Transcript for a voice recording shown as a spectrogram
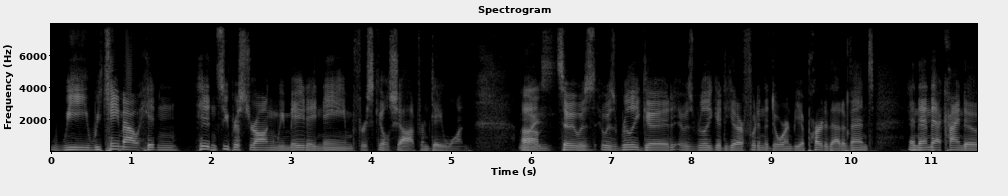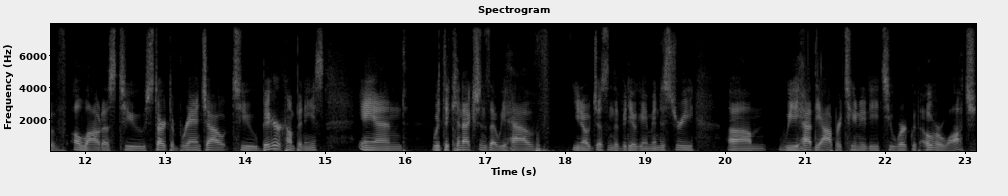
we we came out hitting hidden super strong and we made a name for Skillshot from day one. Um, nice. Um, so it was it was really good. It was really good to get our foot in the door and be a part of that event. And then that kind of allowed us to start to branch out to bigger companies. And with the connections that we have, you know, just in the video game industry, um, we had the opportunity to work with Overwatch,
